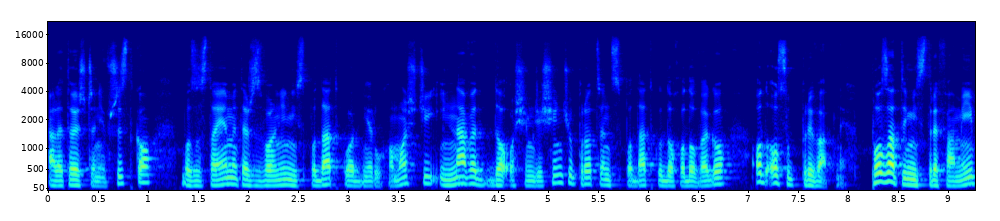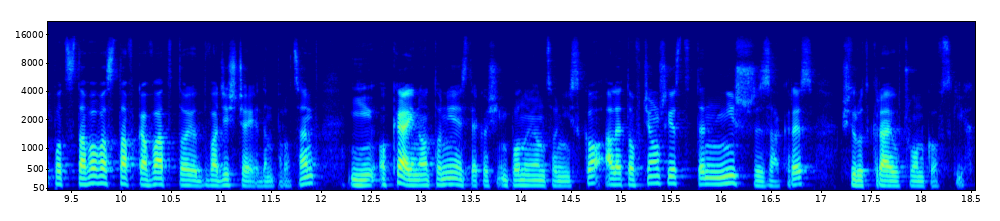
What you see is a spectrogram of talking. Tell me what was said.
Ale to jeszcze nie wszystko, bo zostajemy też zwolnieni z podatku od nieruchomości i nawet do 80% z podatku dochodowego od osób prywatnych. Poza tymi strefami podstawowa stawka VAT to 21% i okej, okay, no to nie jest jakoś imponująco nisko, ale to wciąż jest ten niższy zakres wśród krajów członkowskich.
